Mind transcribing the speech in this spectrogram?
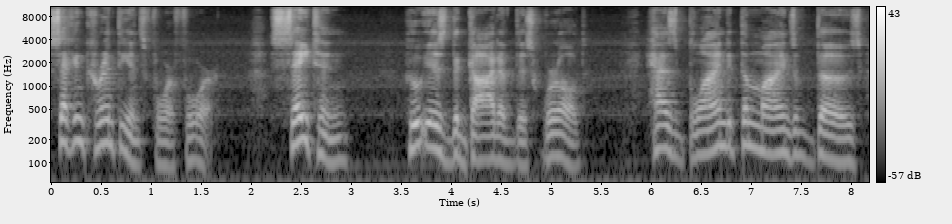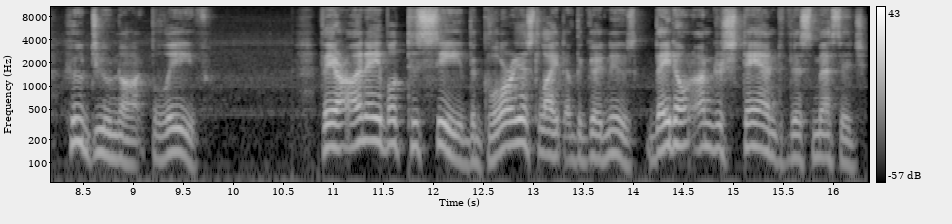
2 Corinthians 4 4. Satan, who is the God of this world, has blinded the minds of those who do not believe. They are unable to see the glorious light of the good news. They don't understand this message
